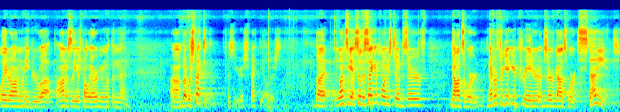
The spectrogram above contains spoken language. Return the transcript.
later on when he grew up. Honestly, he was probably arguing with them then. Um, but respecting them, because you respect the elders. But once again, so the second point is to observe God's word. Never forget your creator, observe God's word. Study it.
